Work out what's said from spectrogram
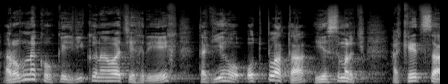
A rovnako, keď vykonávate hriech, tak jeho odplata je smrť. A keď sa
